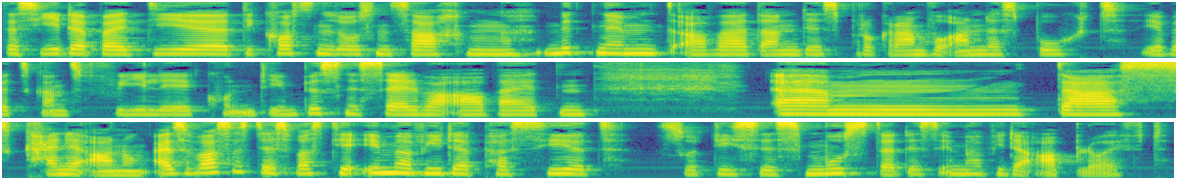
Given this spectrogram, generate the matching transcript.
dass jeder bei dir die kostenlosen Sachen mitnimmt, aber dann das Programm woanders bucht. Ich habe jetzt ganz viele Kunden, die im Business selber arbeiten. Ähm, das, keine Ahnung. Also was ist das, was dir immer wieder passiert? So dieses Muster, das immer wieder abläuft.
